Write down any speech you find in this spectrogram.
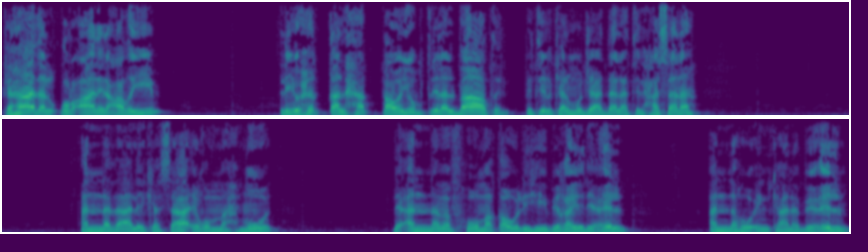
كهذا القرآن العظيم ليحق الحق ويبطل الباطل بتلك المجادلة الحسنة أن ذلك سائغ محمود لأن مفهوم قوله بغير علم أنه إن كان بعلم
